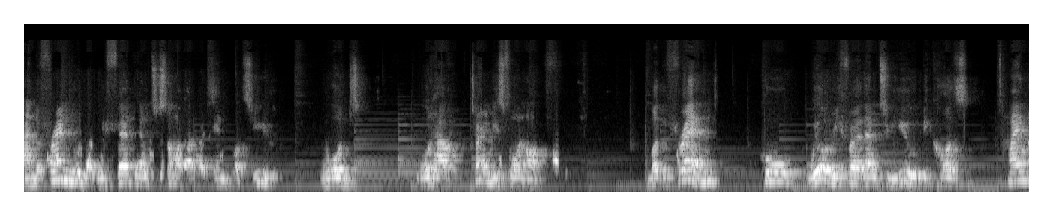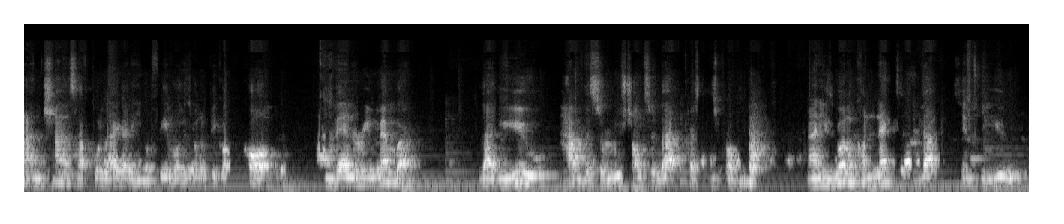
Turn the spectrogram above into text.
And the friend who would have referred them to some other person but you would would have turned his phone off. But the friend who will refer them to you because time and chance have collided in your favor is going to pick up the call and then remember that you have the solution to that person's problem. And he's going to connect that person to you.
